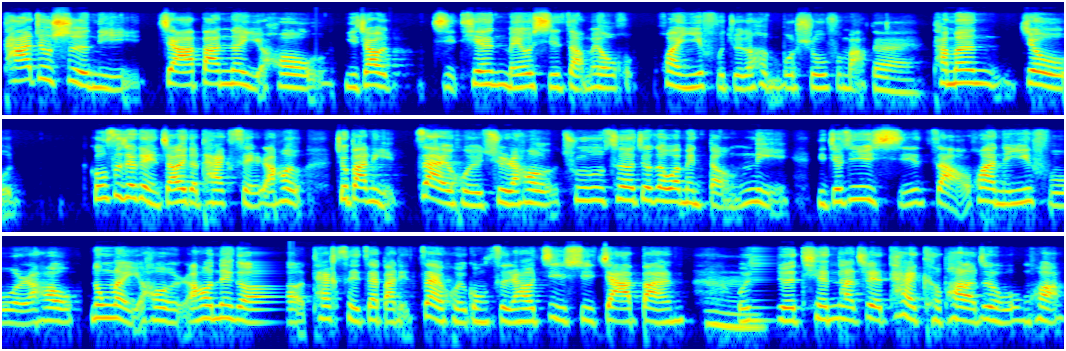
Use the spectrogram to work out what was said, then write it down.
他就是你加班了以后，你知道几天没有洗澡、没有换衣服，觉得很不舒服嘛？对，他们就公司就给你招一个 taxi，然后就把你载回去，然后出租车就在外面等你，你就进去洗澡、换的衣服，然后弄了以后，然后那个呃 taxi 再把你载回公司，然后继续加班。嗯，我就觉得天呐，这也太可怕了！这种文化，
